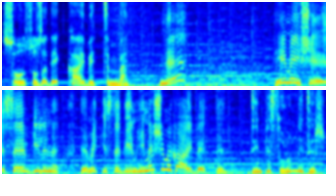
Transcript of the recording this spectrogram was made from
sonsuza dek kaybettim ben. Ne? Himeş'i, sevgilini. Demek istediğim Himeş'i mi kaybettin? Dimpi sorun nedir?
